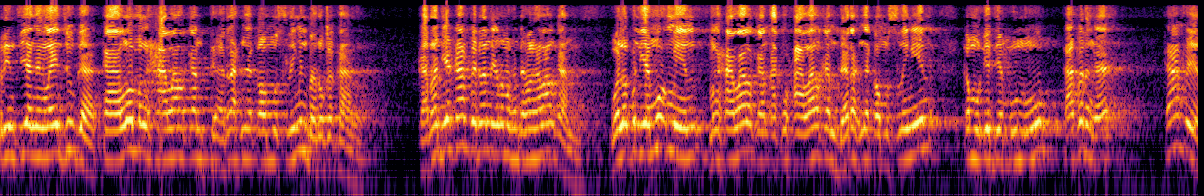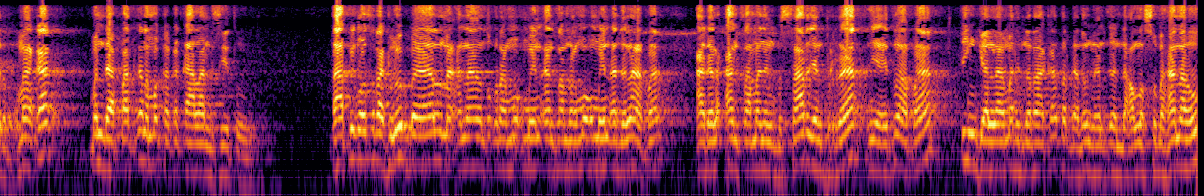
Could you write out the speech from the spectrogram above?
rincian yang lain juga. Kalau menghalalkan darahnya kaum muslimin baru kekal. Karena dia kafir nanti kalau menghalalkan. Walaupun dia mukmin, menghalalkan aku halalkan darahnya kaum muslimin, kemudian dia bunuh, kafir enggak? Kafir, maka mendapatkan nama kekekalan di situ. Tapi kalau secara global makna untuk orang mukmin ancaman mukmin adalah apa? Adalah ancaman yang besar, yang berat yaitu apa? Tinggal lama di neraka tergantung dengan kehendak Allah Subhanahu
